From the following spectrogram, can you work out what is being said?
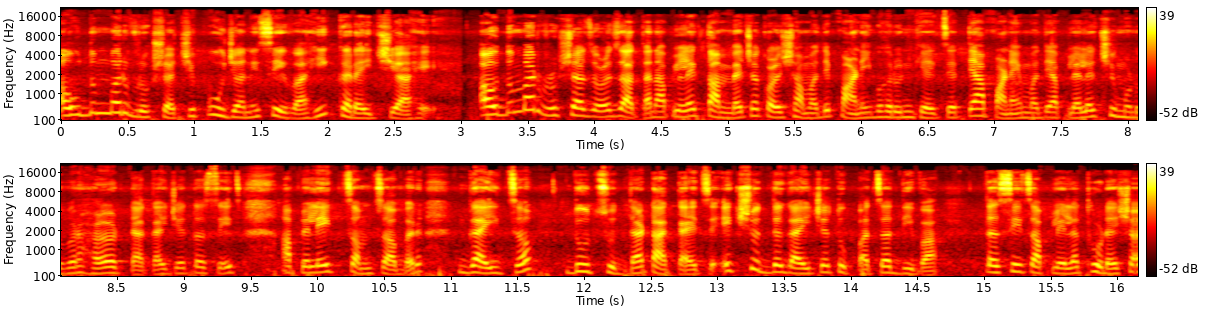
औदुंबर वृक्षाची पूजा आणि सेवाही करायची आहे. औदुंबर वृक्षाजवळ जाताना आपल्याला एक तांब्याच्या कळशामध्ये पाणी भरून घ्यायचं आहे त्या पाण्यामध्ये आपल्याला चिमुडभर हळद टाकायचे तसेच आपल्याला एक चमचाभर गाईचं दूधसुद्धा टाकायचं एक शुद्ध गाईच्या तुपाचा दिवा तसेच आपल्याला थोड्याशा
